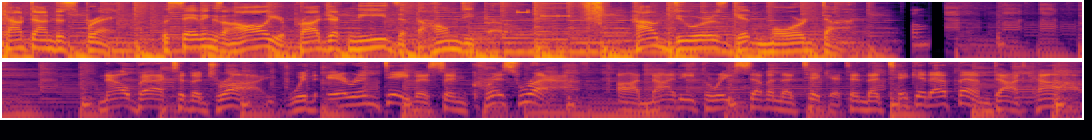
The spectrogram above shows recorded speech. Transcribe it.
Countdown to spring with savings on all your project needs at the Home Depot. How doers get more done. Back to the drive with Aaron Davis and Chris Raff on 937 The Ticket and theticketfm.com.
